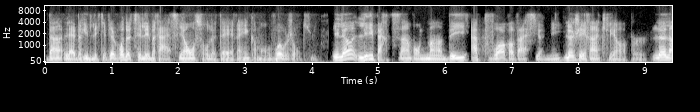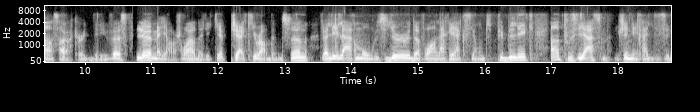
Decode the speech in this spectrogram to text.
dans l'abri de l'équipe. Il n'y avait pas de célébration sur le terrain comme on voit aujourd'hui. Et là, les partisans vont demander à pouvoir ovationner le gérant Clay Hopper, le lanceur Kurt Davis, le meilleur joueur de l'équipe, Jackie Robinson. Il a les larmes aux yeux de voir la réaction du public, enthousiasme généralisé.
